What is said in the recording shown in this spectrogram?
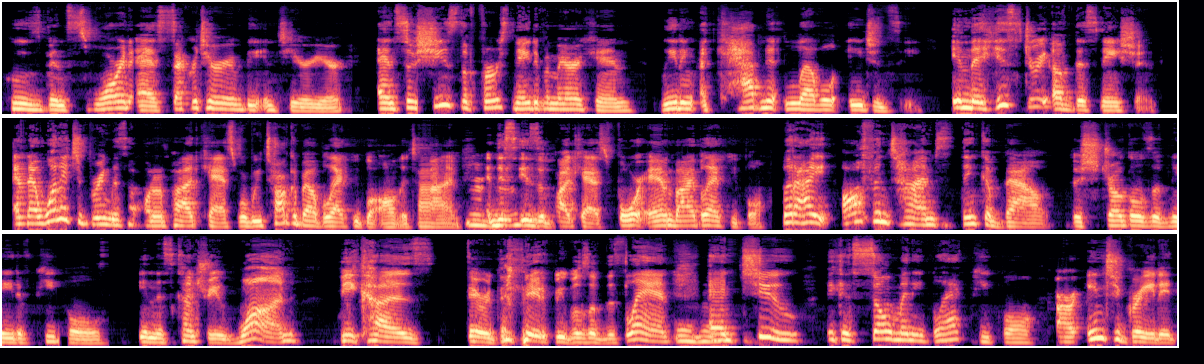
who's been sworn as Secretary of the Interior. And so she's the first Native American leading a cabinet level agency in the history of this nation. And I wanted to bring this up on a podcast where we talk about Black people all the time. Mm-hmm. And this is a podcast for and by Black people. But I oftentimes think about the struggles of Native people in this country. One, because they're the native peoples of this land. Mm-hmm. And two, because so many black people are integrated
